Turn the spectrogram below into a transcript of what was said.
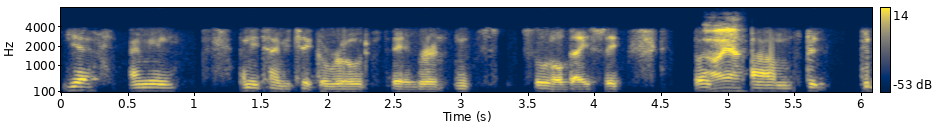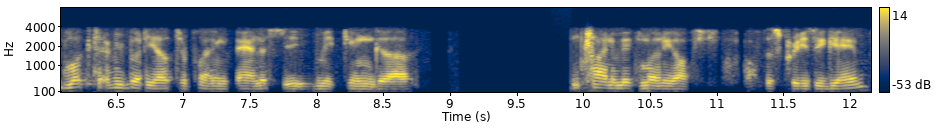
Yeah, I mean, anytime you take a road favorite, it's, it's a little dicey. But Oh, yeah. um, good, good luck to everybody out there playing fantasy, making uh, trying to make money off off this crazy game.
